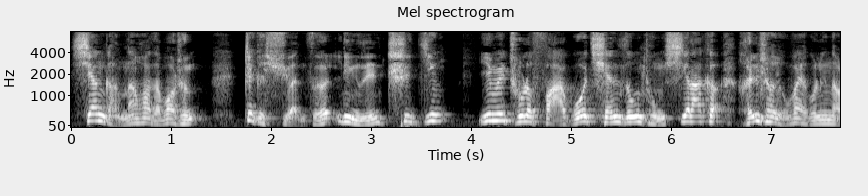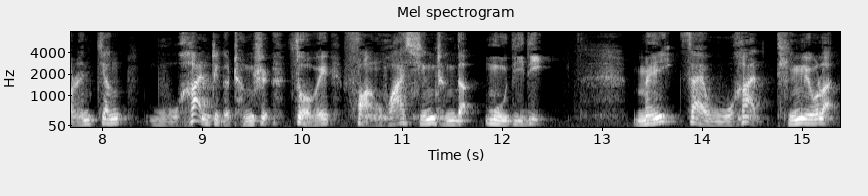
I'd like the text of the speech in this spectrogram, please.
香港南华早报称，这个选择令人吃惊，因为除了法国前总统希拉克，很少有外国领导人将武汉这个城市作为访华行程的目的地。梅在武汉停留了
